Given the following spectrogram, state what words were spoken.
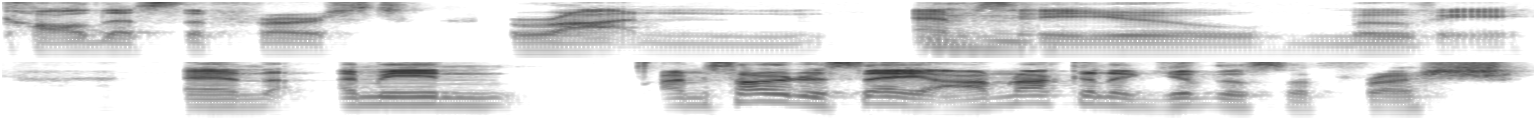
call this the first rotten. MCU movie. And I mean, I'm sorry to say, I'm not gonna give this a fresh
